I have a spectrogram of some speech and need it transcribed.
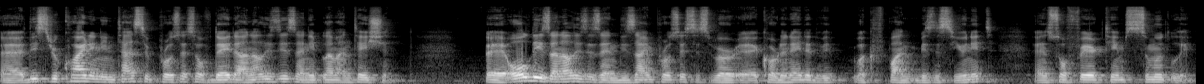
Uh, this required an intensive process of data analysis and implementation. Uh, all these analysis and design processes were uh, coordinated with Vakıfbank business unit and software teams smoothly.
